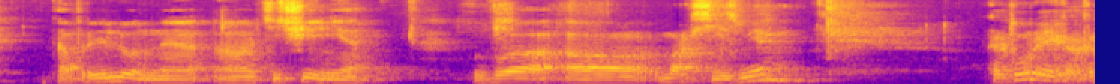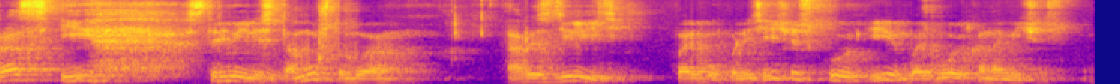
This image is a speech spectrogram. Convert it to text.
– это определенное э, течение в э, марксизме, которые как раз и стремились к тому, чтобы разделить борьбу политическую и борьбу экономическую,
